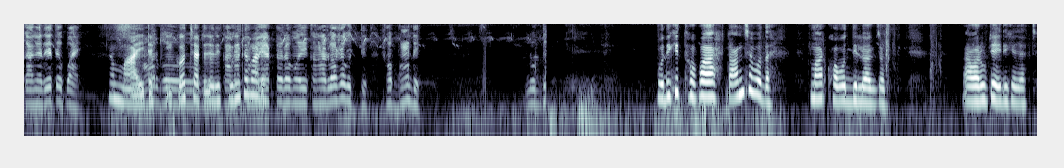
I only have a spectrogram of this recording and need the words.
গাঙের এতে পায়। মা এটা কি করছে? একটা যদি তুলতে পারে। একটা কাঁকড়ার ব্যবসা করতে সব বাঁধে। লোকদের ওদিকে থোপা টানছে বোধ মার খবর দিল একজন। আবার উঠে এইদিকে যাচ্ছে।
